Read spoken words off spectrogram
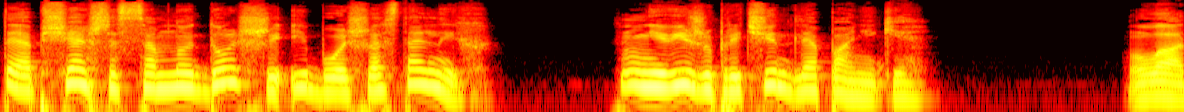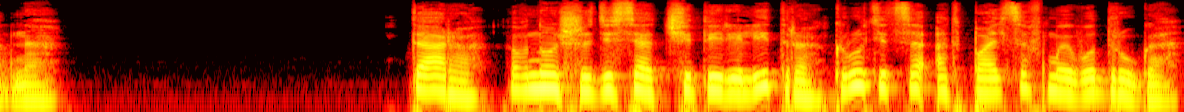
ты общаешься со мной дольше и больше остальных. Не вижу причин для паники». «Ладно». Тара в 0,64 литра крутится от пальцев моего друга.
